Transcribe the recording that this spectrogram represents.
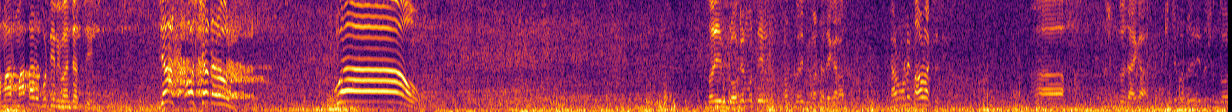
আমার মাথার উপর দিয়ে বিমান যাচ্ছে। জাস্ট অসাধারণ! ওয়াও সরি ব্লগের মধ্যে হঠাৎ করে বিমানটা দেখালাম। কারণ অনেক ভালো লাগতেছে। এত সুন্দর জায়গা। বৃষ্টির কথা যদি এত সুন্দর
